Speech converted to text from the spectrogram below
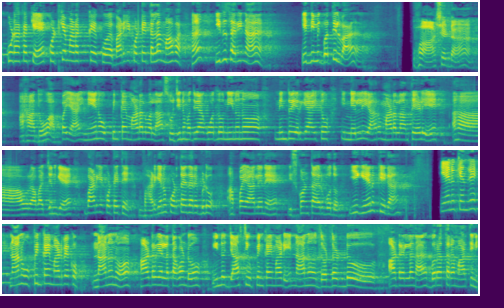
ಕೂಡಾಕಕ್ಕೆ ಕೊಟ್ಟಿಗೆ ಮಾಡಕ್ಕೆ ಕೊ- ಬಾಡಿಗೆ ಕೊಟ್ಟೈತಲ್ಲ ಮಾವ ಹಾ? ಇದು ಸರಿನಾ? ಇದು ನಿಮಗೆ ಗೊತ್ತಿಲ್ವಾ? ಆ ಶೆಡ್ಡಾ? ಅದು ಅಪ್ಪಯ್ಯ, ಇನ್ನೇನು ಉಪ್ಪಿನಕಾಯಿ ಮಾಡಲ್ವಲ್ಲ? ಸುಜಿನ ಮದುವೆ ಆಗೋದ್ಲು ನೀನು ನಿಂದು ಹೆರಿಗೆ ಆಯಿತು. ಇನ್ನೆಲ್ಲಿ ಯಾರು ಮಾಡಲ್ಲ ಅಂತೇಳಿ ಅವ್ರ ಅಜ್ಜನಿಗೆ ಬಾಡಿಗೆ ಕೊಟ್ಟೈತೆ. ಬಾಡಿಗೆನೂ ಕೊಡ್ತಾ ಇದ್ದಾರೆ ಬಿಡು. ಅಪ್ಪಯ್ಯ ಅಲ್ಲೇನೆ ಇಸ್ಕೊಳ್ತಾ ಇರ್ಬೋದು. ಈಗ ಏನಕ್ಕೀಗ ಏನಕ್ಕೆ ಅಂದ್ರೆ ನಾನು ಉಪ್ಪಿನಕಾಯಿ ಮಾಡಬೇಕು. ನಾನು ಆರ್ಡರ್ ಎಲ್ಲ ತಗೊಂಡು ಇನ್ನು ಜಾಸ್ತಿ ಉಪ್ಪಿನಕಾಯಿ ಮಾಡಿ ನಾನು ದೊಡ್ಡ ದೊಡ್ಡ ಆರ್ಡರ್ ಎಲ್ಲ ಬರೋ ತರ ಮಾಡ್ತೀನಿ.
